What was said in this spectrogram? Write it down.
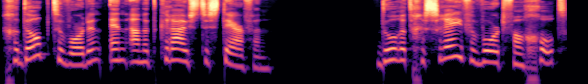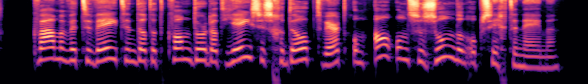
gedoopt te worden en aan het kruis te sterven. Door het geschreven woord van God kwamen we te weten dat het kwam doordat Jezus gedoopt werd om al onze zonden op zich te nemen,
